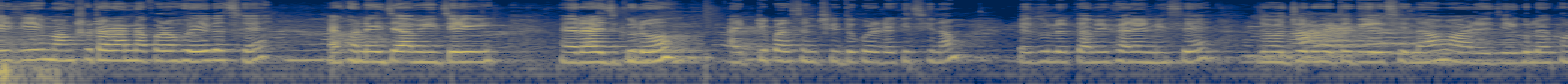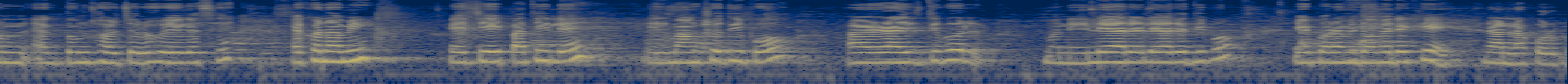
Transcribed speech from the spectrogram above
এই যে মাংসটা রান্না করা হয়ে গেছে। এখন এই যে আমি যেই রাইসগুলো এইট্টি পার্সেন্ট সিদ্ধ করে রেখেছিলাম, এগুলোকে আমি ফ্যানের নিচে ঝরঝরে হতে দিয়েছিলাম, আর এই যে এগুলো এখন একদম ঝরঝরে হয়ে গেছে। এখন আমি এই যে এই পাতিলে এই মাংস দিব আর রাইস দিব মানে লেয়ারে লেয়ারে দিব। এরপর আমি দমে রেখে রান্না করব।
